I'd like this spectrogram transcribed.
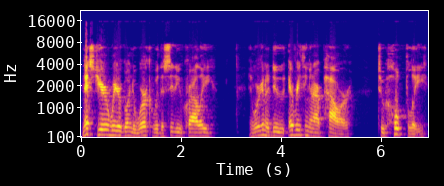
Next year we are going to work with the City of Crowley and we're going to do everything in our power to hopefully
